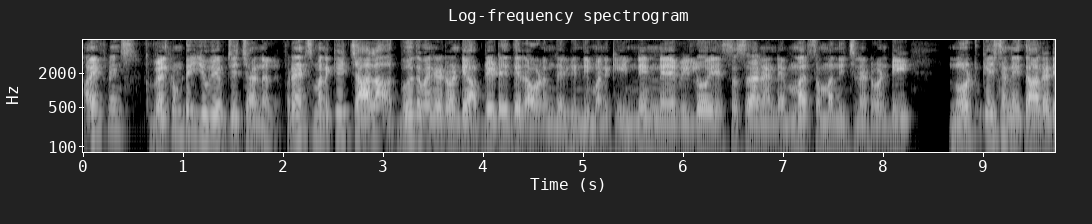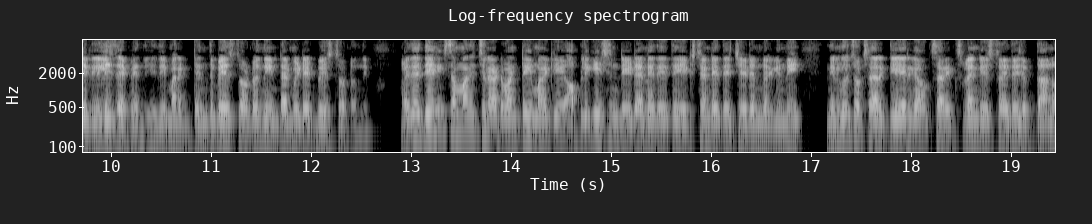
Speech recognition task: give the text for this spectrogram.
Hi friends welcome to UFJ channel friends మనకి చాలా అద్భుతమైనటువంటి అప్డేట్ అయితే రావడం జరిగింది. మనకి ఇండియన్ నేవీలో ఎస్ఎస్ఆర్ అండ్ ఎంఆర్ సంబంధించినటువంటి నోటిఫికేషన్ అయితే ఆల్రెడీ రిలీజ్ అయిపోయింది. ఇది మనకి టెన్త్ బేస్ తోటి ఉంది ఇంటర్మీడియట్ బేస్ తోటి ఉంది. అయితే దీనికి సంబంధించినటువంటి మనకి అప్లికేషన్ డేట్ అనేది అయితే ఎక్స్టెండ్ అయితే చేయడం జరిగింది. దీని గురించి ఒకసారి క్లియర్గా ఒకసారి ఎక్స్ప్లెయిన్ చేస్తూ అయితే చెప్తాను.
